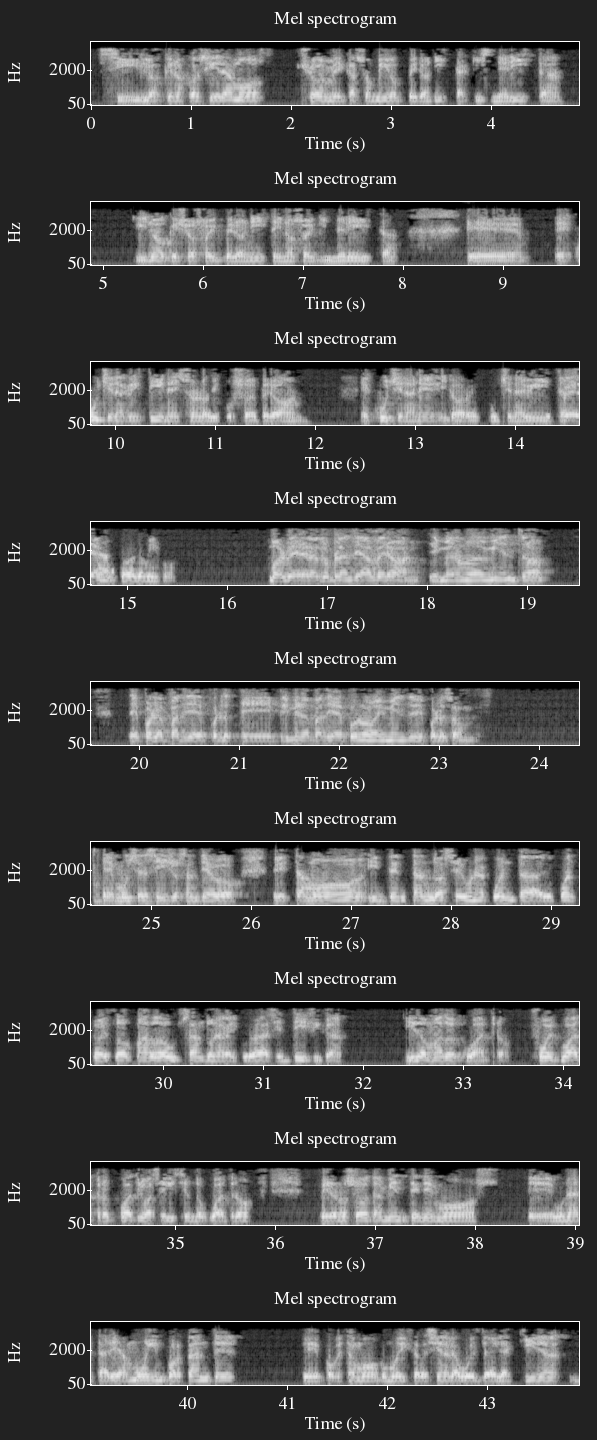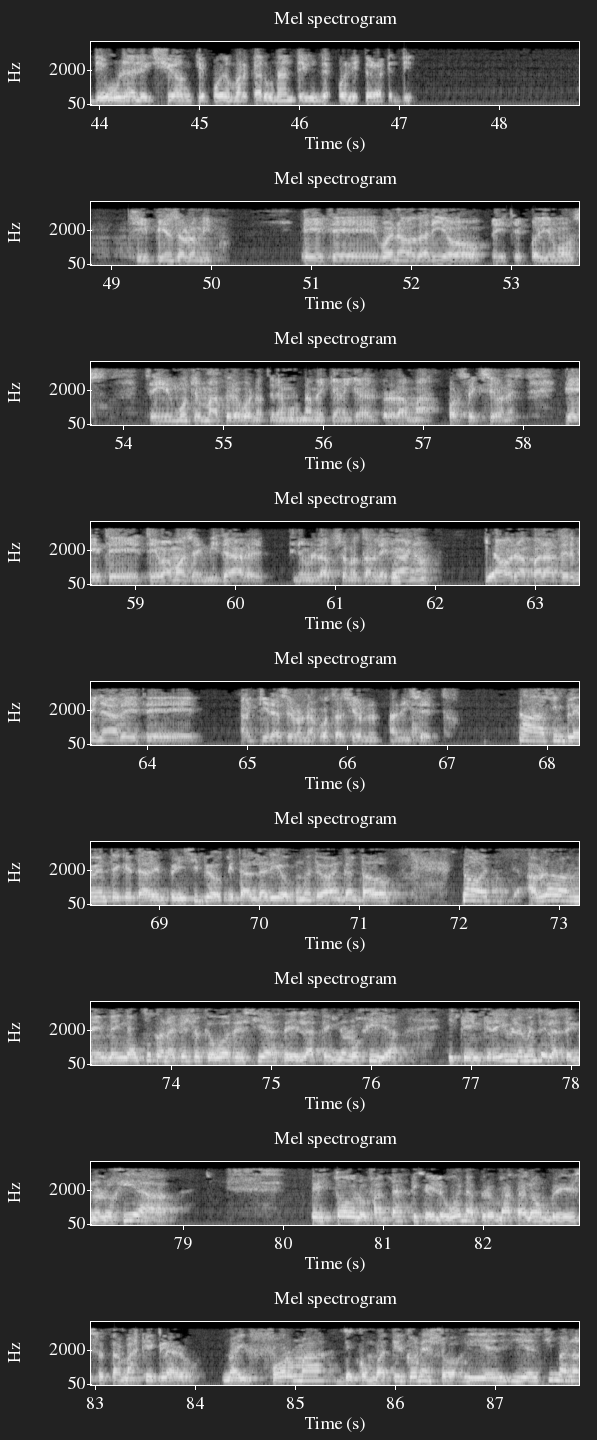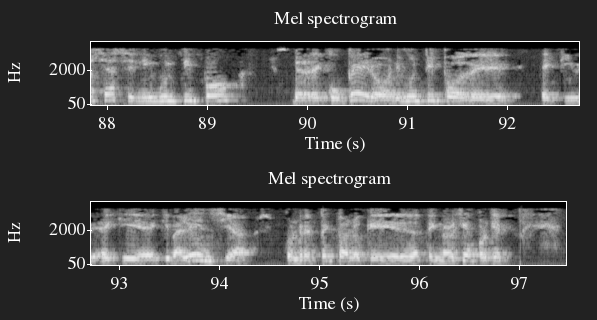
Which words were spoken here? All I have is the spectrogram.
si los que nos consideramos, yo en el caso mío, peronista, kirchnerista, y no que yo soy peronista y no soy kirchnerista, eh, escuchen a Cristina y son los discursos de Perón, escuchen a Néstor, escuchen a Evita, somos todo lo mismo. Volver a lo que planteaba Perón, primero el movimiento, después la patria, después, eh, primero la patria, después el movimiento y después los hombres. Es muy sencillo, Santiago. Estamos intentando hacer una cuenta de cuánto es 2 más 2 usando una calculadora científica. Y 2 más 2 es 4. Fue 4, es 4 y va a seguir siendo 4. Pero nosotros también tenemos eh, una tarea muy importante, eh, porque estamos, como dije recién, a la vuelta de la esquina, de una elección que puede marcar un antes y un después en la historia argentina. Sí, pienso lo mismo. Este, bueno, Darío, este, podríamos seguir mucho más, pero bueno, tenemos una mecánica del programa por secciones. Este, te vamos a invitar en un lapso no tan lejano. Y ahora, para terminar, este, quiere hacer una acotación a Niceto. No, simplemente, ¿qué tal? En principio, ¿qué tal Darío? ¿Cómo te va? Encantado. No, hablaba, me, enganché con aquello que vos decías de la tecnología y que increíblemente la tecnología es todo lo fantástica y lo buena, pero mata al hombre, eso está más que claro. No hay forma de combatir con eso y, y encima no se hace ningún tipo de recupero, ningún tipo de equivalencia con respecto a lo que la tecnología, porque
